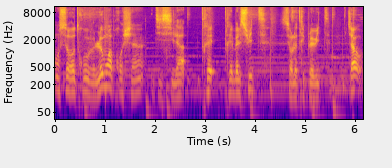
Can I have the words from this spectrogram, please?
On se retrouve le mois prochain. D'ici là, très très belle suite sur le triple 8. Ciao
